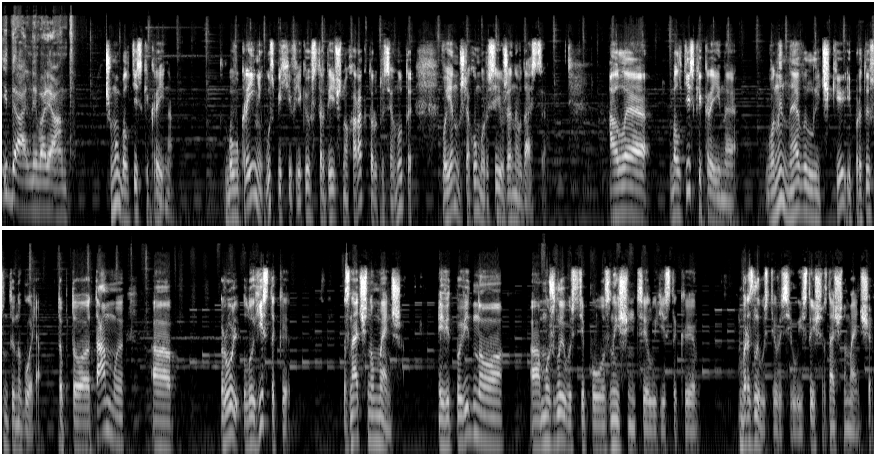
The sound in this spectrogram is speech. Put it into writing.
ідеальний варіант. Чому Балтійські країни? Бо в Україні успіхів якихось стратегічного характеру досягнути воєнним шляхом у Росії вже не вдасться. Але Балтійські країни вони невеличкі і притиснуті на боля. Тобто там е, роль логістики значно менша. І відповідно можливості по знищенню цієї логістики, вразливості Росії логістично значно менше.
